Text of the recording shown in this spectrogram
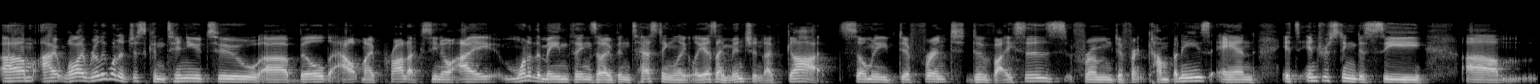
Um, I well, I really want to just continue to uh, build out my products. You know, I one of the main things that I've been testing lately, as I mentioned, I've got so many different devices from different companies, and it's interesting to see um,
